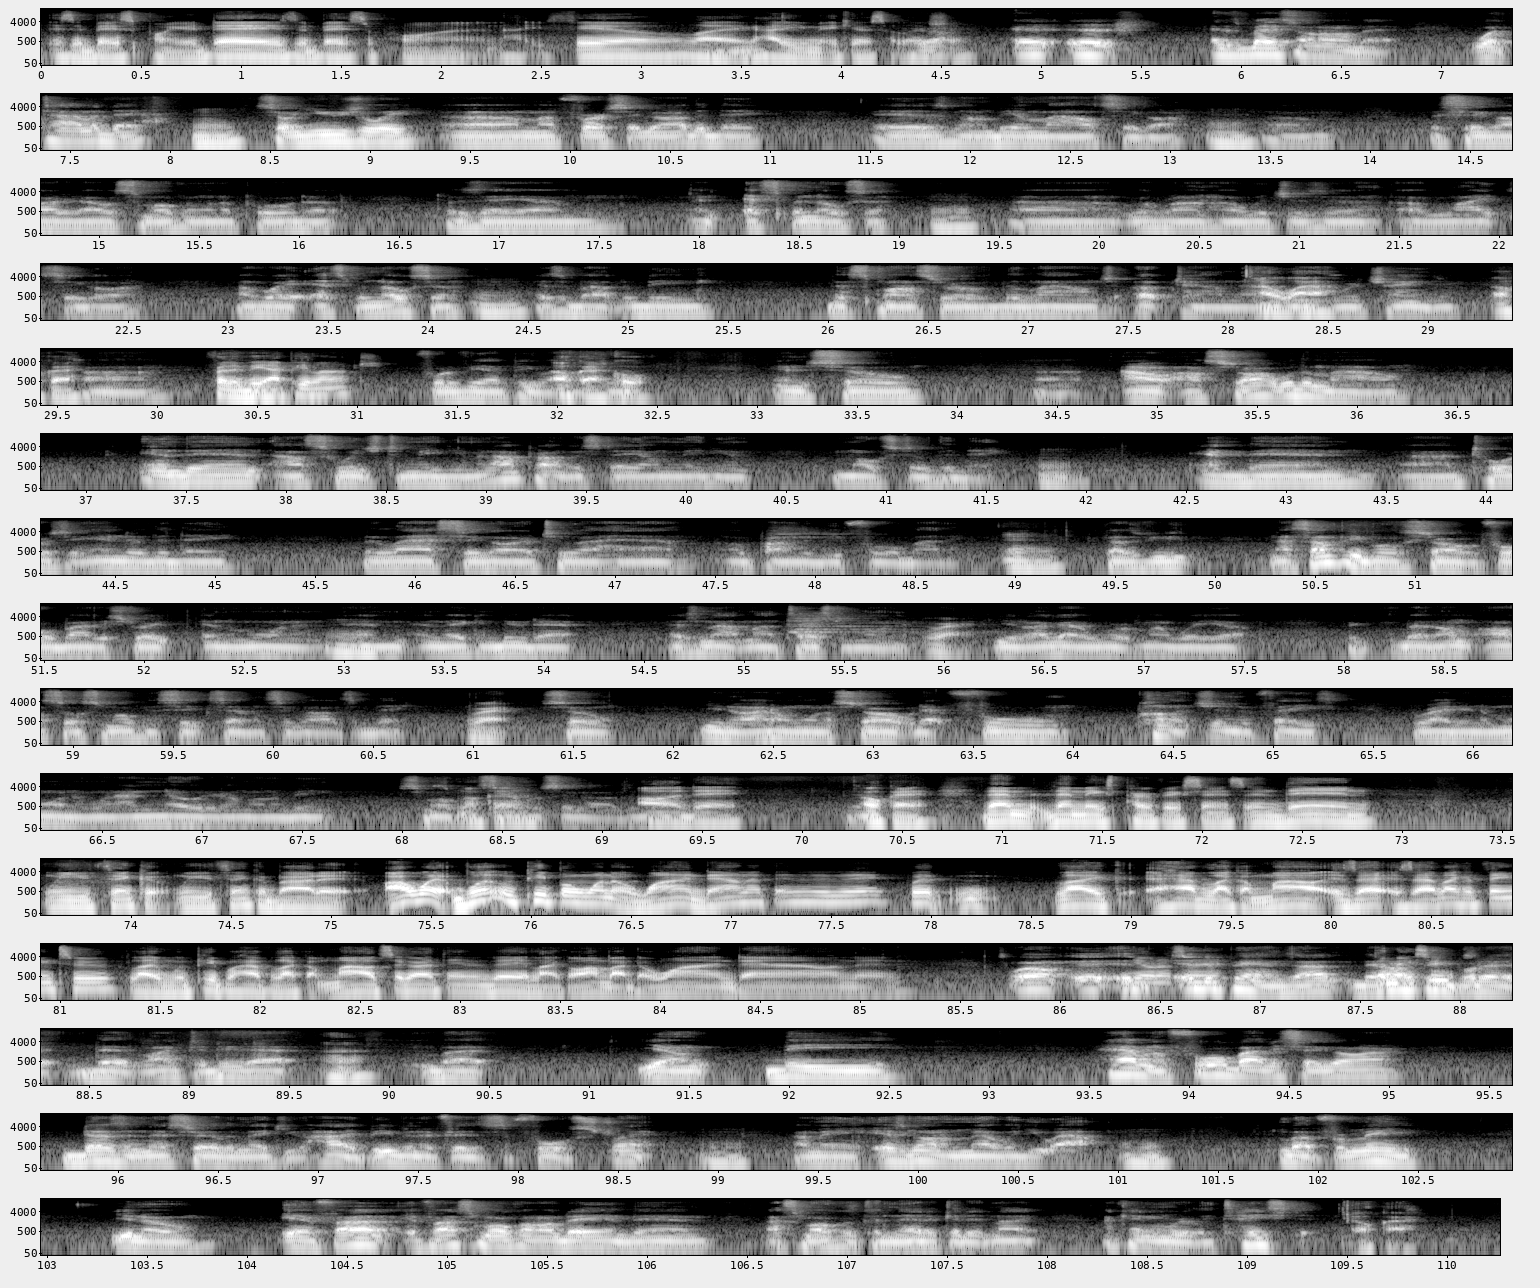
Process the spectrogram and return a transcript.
Is it based upon your day? Is it based upon how you feel? Like, how do you make your selection? It, it, it's based on all that. What time of day? So usually, uh, my first cigar of the day is going to be a mild cigar. Um, the cigar that I was smoking when I pulled up was a um, an Espinosa uh, Laranja, which is a, a light cigar. By the way, Espinosa is about to be the sponsor of the lounge Uptown now. Oh, wow. We're changing Okay. uh, For the VIP lounge? for the VIP lounge. Okay, cool. And so uh, I'll, I'll start with a mild and then I'll switch to medium. And I'll probably stay on medium most of the day. And then uh, towards the end of the day, the last cigar or two I have will probably be full body. Because if you, now some people start with full body straight in the morning and, and they can do that. That's not my testimony. Right. You know, I got to work my way up. But I'm also smoking six, seven cigars a day. Right. So, you know, I don't want to start with that full punch in the face right in the morning when I know that I'm going to be smoking Okay. several cigars. a all day. day. Okay, that that makes perfect sense. And then when you think when you think about it, I what wouldn't people want to wind down at the end of the day? But like have like a mild is that is that like a thing too? Like when people have like a mild cigar at the end of the day, like oh I'm about to wind down and Well, it, it, You know what it depends. I, there That are makes people sense. that, that like to do that, Uh-huh. but you know, the having a full body cigar doesn't necessarily make you hype, even if it's full strength. Mm-hmm. I mean, it's gonna mellow you out. But for me, you know, if I if I smoke all day and then I smoke a Connecticut at night, I can't even really taste it okay,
